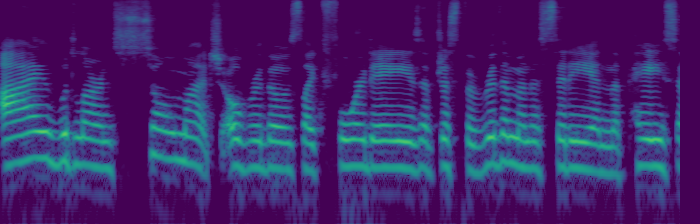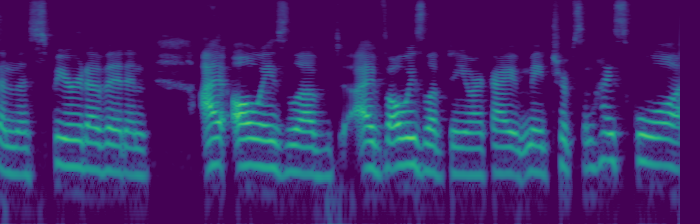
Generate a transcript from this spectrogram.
I would learn so much over those like four days of just the rhythm of the city and the pace and the spirit of it. And I always loved, I've always loved New York. I made trips in high school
